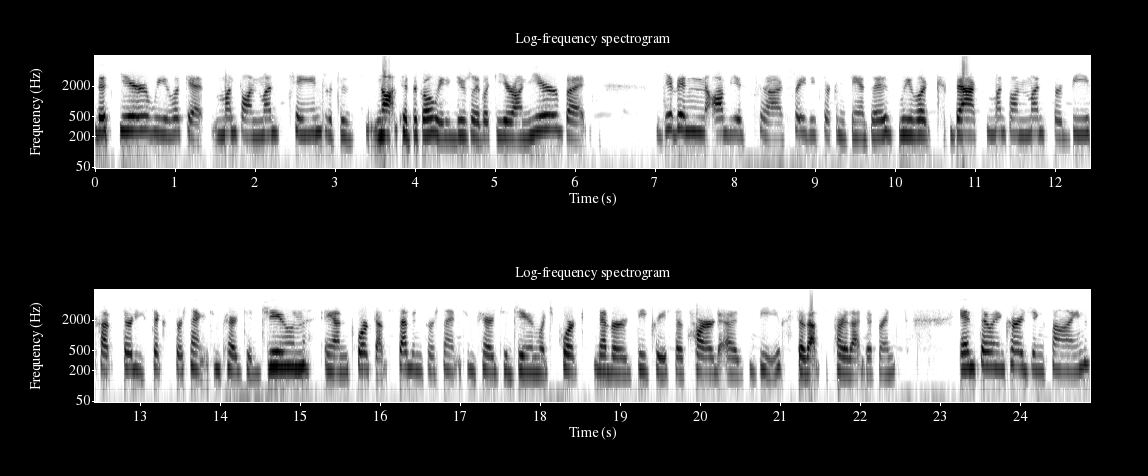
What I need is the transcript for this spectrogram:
this year, we look at month on month change, which is not typical. We usually look year on year, but given obvious uh, crazy circumstances, we look back month on month for beef up 36% compared to June and pork up 7% compared to June, which pork never decreased as hard as beef. So that's part of that difference. And so an encouraging sign,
